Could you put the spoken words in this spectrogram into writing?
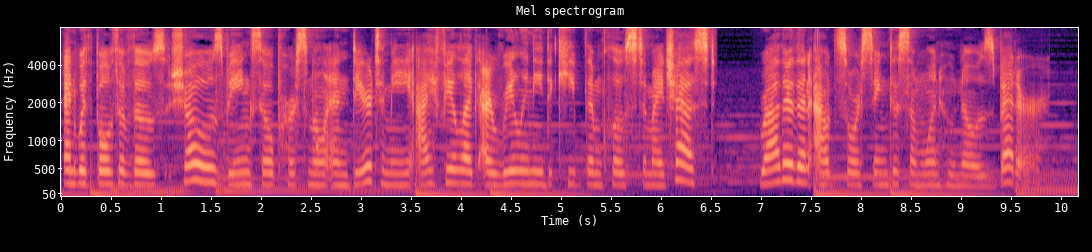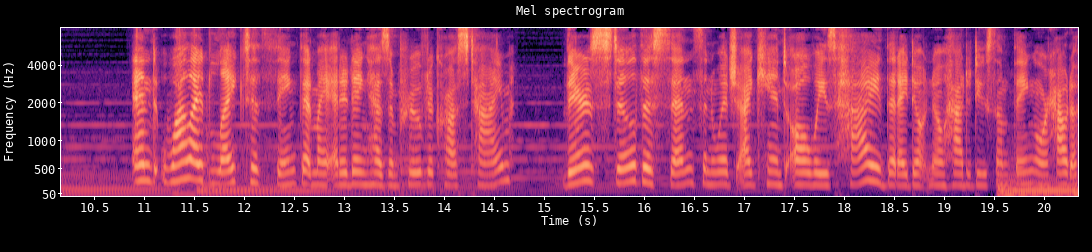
And with both of those shows being so personal and dear to me, I feel like I really need to keep them close to my chest rather than outsourcing to someone who knows better. And while I'd like to think that my editing has improved across time, there's still this sense in which I can't always hide that I don't know how to do something or how to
